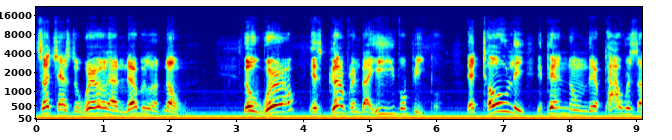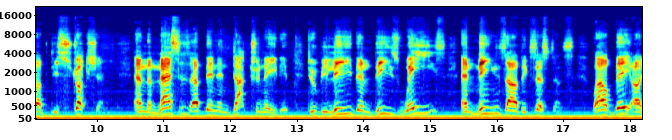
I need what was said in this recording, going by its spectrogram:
such as the world has never known. The world is governed by evil people that totally depend on their powers of destruction and the masses have been indoctrinated to believe in these ways and means of existence, while they are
